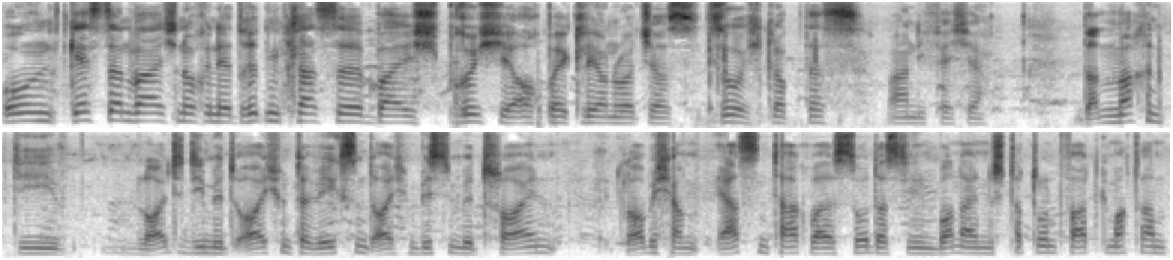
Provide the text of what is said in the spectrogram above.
Und gestern war ich noch in der dritten Klasse bei Sprüche, auch bei Cleon Rogers. So, ich glaube, das waren die Fächer. Dann machen die Leute, die mit euch unterwegs sind, euch ein bisschen betreuen. Glaube ich, am ersten Tag war es so, dass sie in Bonn eine Stadtrundfahrt gemacht haben.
